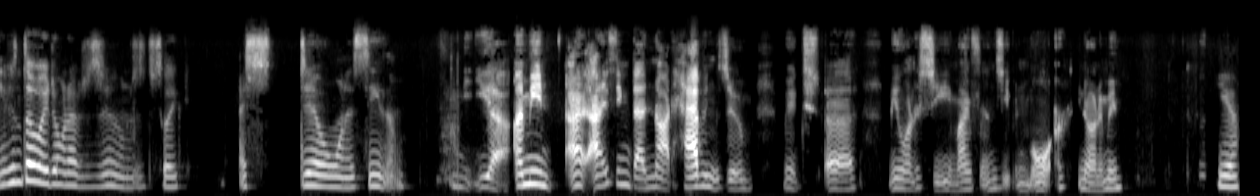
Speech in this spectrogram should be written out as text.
even though I don't have Zooms, it's like I still want to see them. Yeah, I mean, I I think that not having Zoom makes uh me want to see my friends even more. You know what I mean? Yeah.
